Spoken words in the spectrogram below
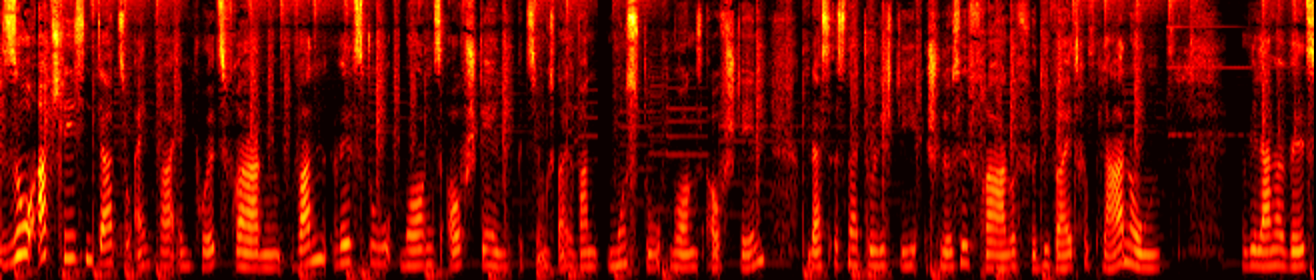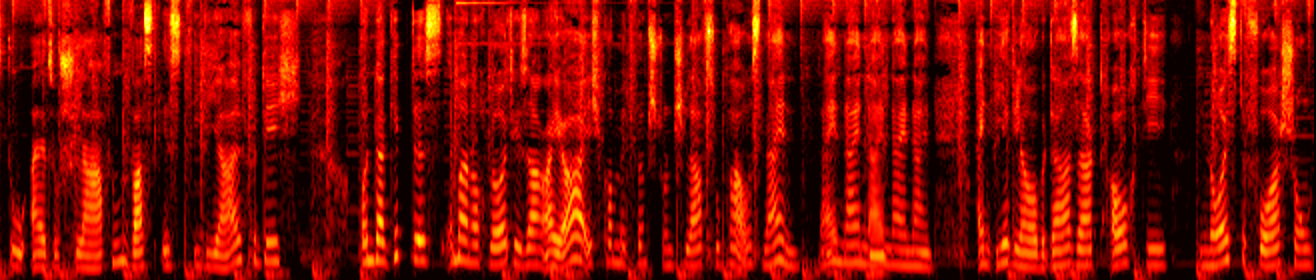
so, abschließend dazu ein paar Impulsfragen. Wann willst du morgens aufstehen? Beziehungsweise wann musst du morgens aufstehen? Das ist natürlich die Schlüsselfrage für die weitere Planung. Wie lange willst du also schlafen? Was ist ideal für dich? Und da gibt es immer noch Leute, die sagen, ah ja, ich komme mit fünf Stunden Schlaf super aus. Nein, nein, nein, nein, nein, nein. Ein Irrglaube. Da sagt auch die neueste Forschung,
